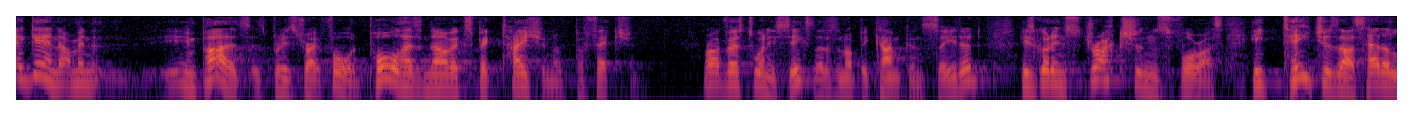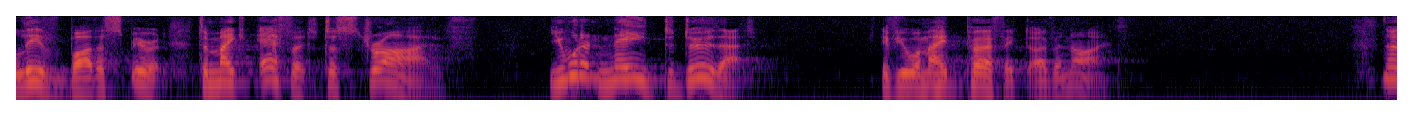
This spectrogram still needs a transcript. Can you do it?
again, I mean, in part it's, it's pretty straightforward. Paul has no expectation of perfection. Right, verse 26, let us not become conceited. He's got instructions for us. He teaches us how to live by the Spirit, to make effort, to strive. You wouldn't need to do that if you were made perfect overnight. Now,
